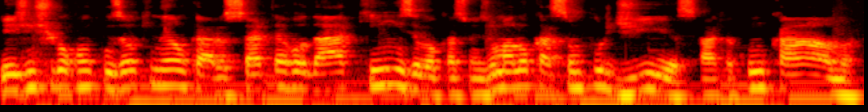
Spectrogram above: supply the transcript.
E a gente chegou à conclusão que não, cara, o certo é rodar 15 locações, uma locação por dia, saca? Com calma.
